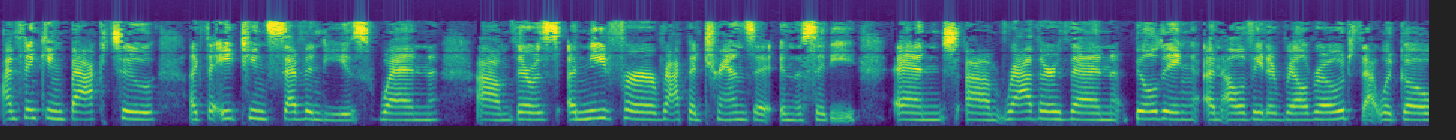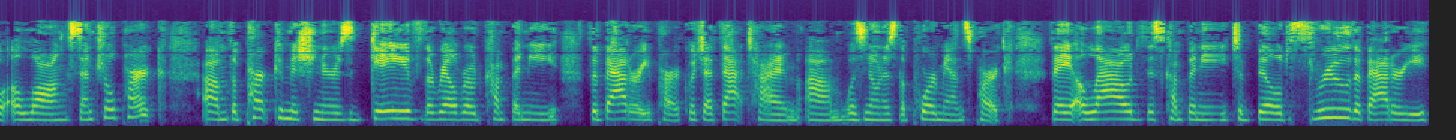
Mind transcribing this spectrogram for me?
I'm thinking back to like the 1870s when um, there was a need for rapid transit in the city, and um, rather than building an elevated railroad that would go along Central Park, um, the park commissioners gave the railroad company the Battery Park, which at that time um, was known as the Poor Man's Park. They allowed this company to build through the Battery,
